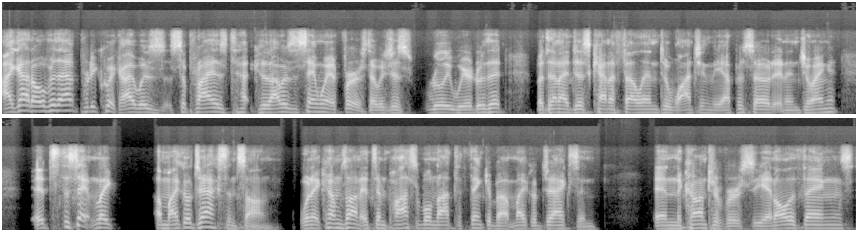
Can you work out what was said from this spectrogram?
I got over that pretty quick. I was surprised because I was the same way at first. I was just really weird with it, but then I just kind of fell into watching the episode and enjoying it. It's the same like a Michael Jackson song. When it comes on, it's impossible not to think about Michael Jackson and the controversy and all the things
